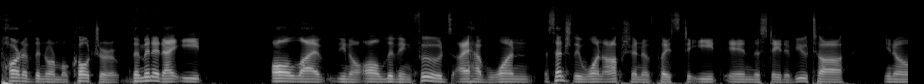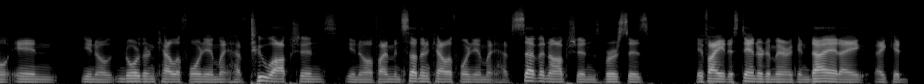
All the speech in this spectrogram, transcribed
part of the normal culture the minute I eat all live, you know, all living foods, I have one essentially one option of place to eat in the state of Utah. You know, in you know Northern California, I might have two options. You know, if I'm in Southern California, I might have seven options. Versus if I eat a standard American diet, I I could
